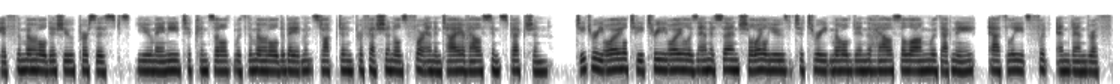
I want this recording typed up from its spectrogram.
if the mold issue persists, you may need to consult with the mold abatement Stockton professionals for an entire house inspection. Tea tree oil Tea tree oil is an essential oil used to treat mold in the house along with acne, athlete's foot, and dandruff.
